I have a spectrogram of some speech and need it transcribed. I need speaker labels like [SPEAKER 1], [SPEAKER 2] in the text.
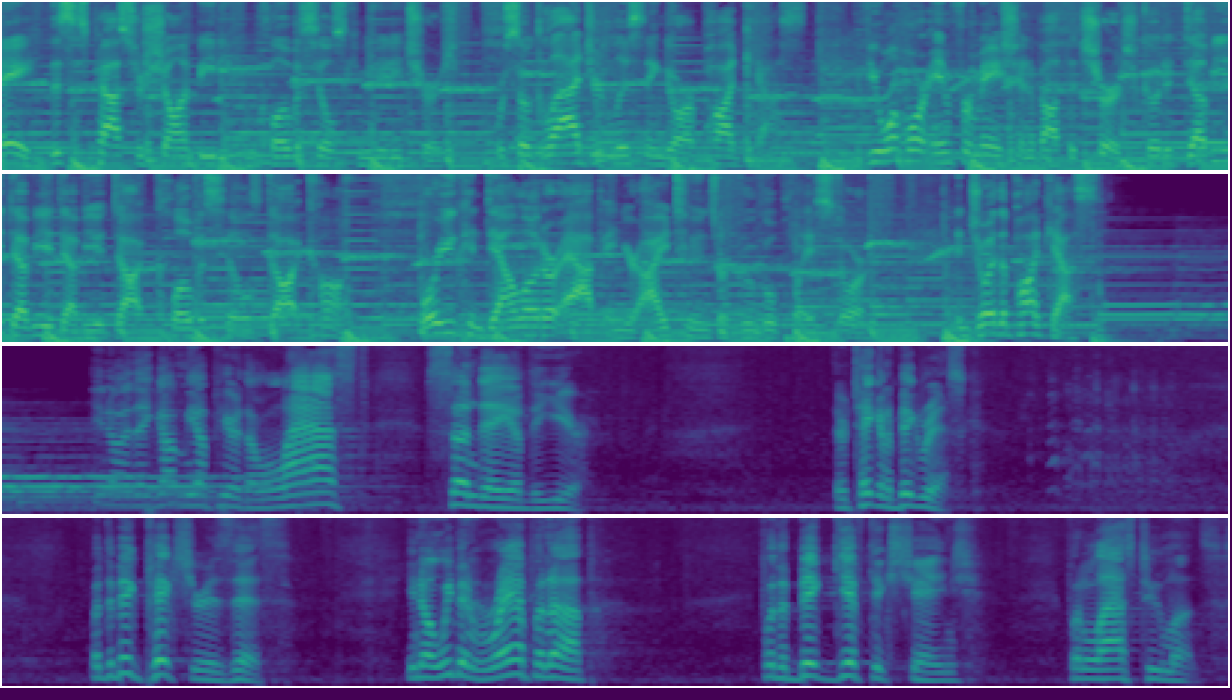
[SPEAKER 1] Hey, this is Pastor Sean Beatty from Clovis Hills Community Church. We're so glad you're listening to our podcast. If you want more information about the church, go to www.clovishills.com or you can download our app in your iTunes or Google Play Store. Enjoy the podcast.
[SPEAKER 2] You know, they got me up here the last Sunday of the year. They're taking a big risk. But the big picture is this. You know, we've been ramping up for the big gift exchange for the last two months.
